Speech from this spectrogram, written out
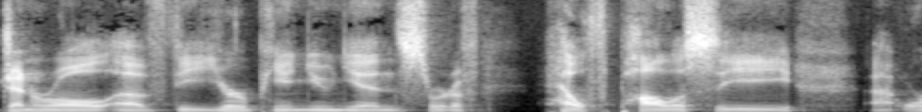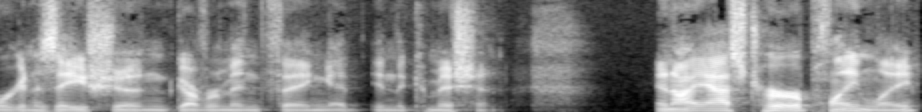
general of the European Union's sort of health policy uh, organization, government thing at, in the commission. And I asked her plainly,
